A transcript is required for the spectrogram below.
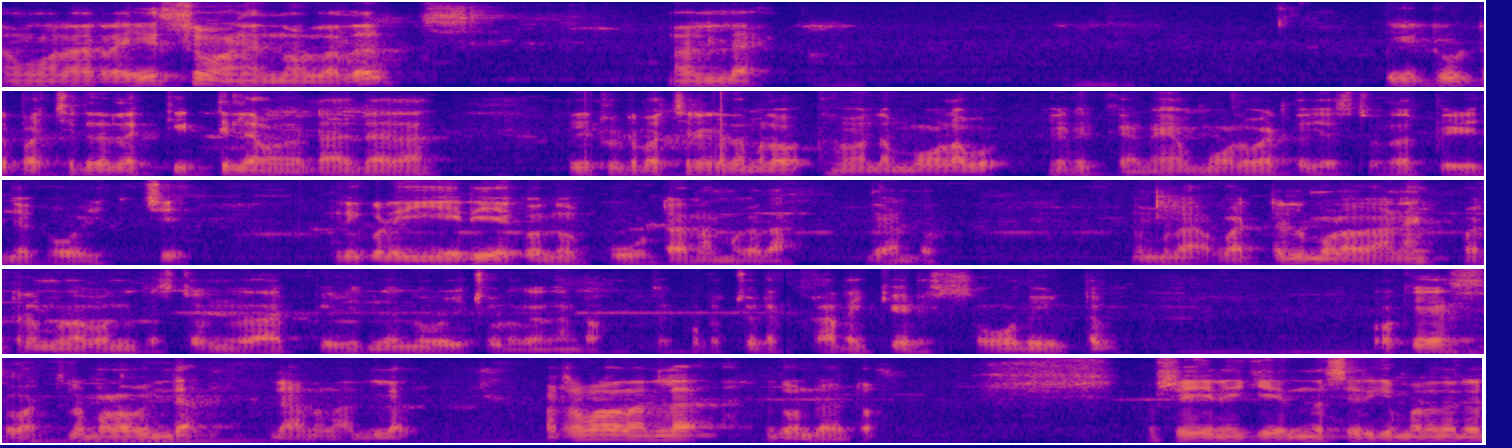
നമ്മളെ റൈസുമാണ് എന്നുള്ളത് നല്ല ബീട്രൂട്ട് പച്ചടി നല്ല കിട്ടിലാണ് കേട്ടോ. അതിന്റെ അതാ. ബീട്രൂട്ട് പച്ചടി നമ്മൾ നമ്മുടെ മുളക് എടുക്കുകയാണെങ്കിൽ മുളക് എടുത്ത് ജസ്റ്റ് ഒന്ന് പിഴിഞ്ഞൊക്കെ ഒഴിച്ച് ഇതിൽ കൂടെ എരിയൊക്കെ ഒന്ന് കൂട്ടാൻ നമുക്കതാ ഇത് നമ്മൾ വറ്റൽ മുളകാണേ വറ്റൽ മുളക് ഒന്ന് ജസ്റ്റ് ഒന്ന് പിഴിഞ്ഞൊന്ന് ഒഴിച്ചു കൊടുക്കാം കണ്ടോ. കുറച്ചുകൂടെ കറിക്ക് ഒരു സ്വാദ് കിട്ടും. ഓക്കെ വറ്റൽ മുളകിന്റെ ഇതാണ് നല്ല വറ്റൽ മുളക് നല്ല ഇതുണ്ട് കേട്ടോ. പക്ഷേ എനിക്ക് ഇന്ന് ശരിക്കും പറഞ്ഞൊരു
